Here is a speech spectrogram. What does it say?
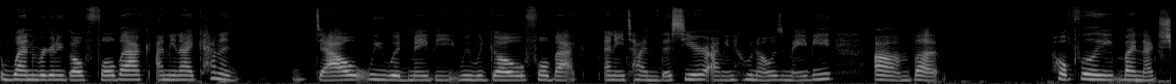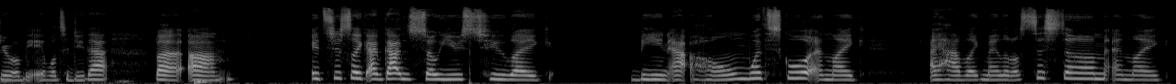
when we're to go full back. I mean, I kind of doubt we would maybe we would go full back anytime this year. I mean, who knows, maybe. Um but hopefully by next year we'll be able to do that. But um it's just like I've gotten so used to like being at home with school and like I have like my little system and like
